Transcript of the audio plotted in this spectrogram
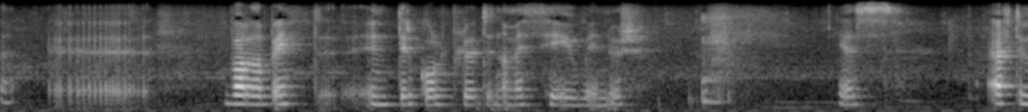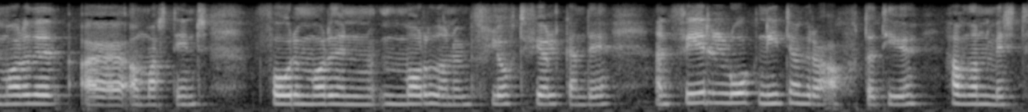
uh, var það beint undir gólfplötuna með þig vinnur yes eftir morðið uh, á Martins fóru morðin, morðunum fljótt fjölgandi en fyrir lók 1980 hafði hann myrt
